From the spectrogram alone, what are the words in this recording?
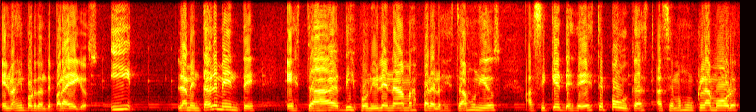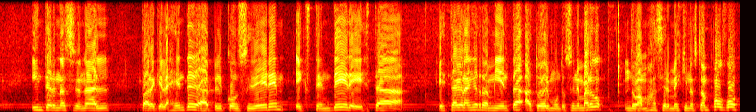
el más importante para ellos. Y lamentablemente está disponible nada más para los Estados Unidos, así que desde este podcast hacemos un clamor internacional para que la gente de Apple considere extender esta, esta gran herramienta a todo el mundo. Sin embargo, no vamos a ser mezquinos tampoco.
